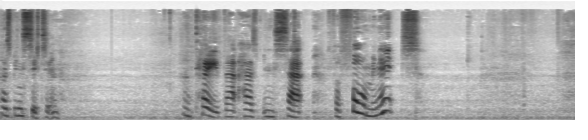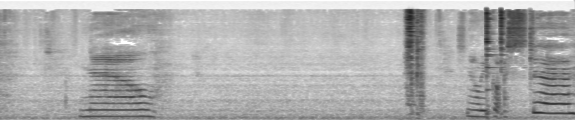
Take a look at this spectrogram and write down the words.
has been sitting. Okay, that has been sat for four minutes. Now, so now we've got a stir,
